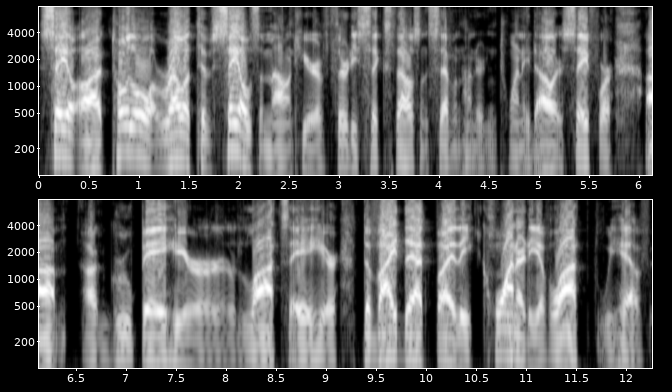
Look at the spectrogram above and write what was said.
sale, uh, total relative sales amount here of $36,720, say for um, group A here or lots A here, divide that by the quantity of lot we have,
